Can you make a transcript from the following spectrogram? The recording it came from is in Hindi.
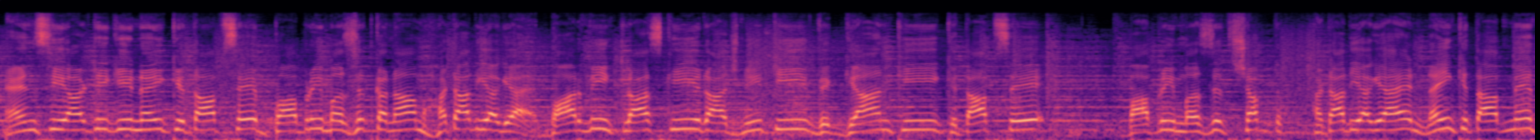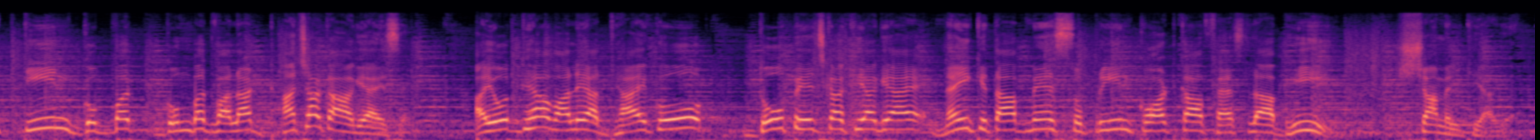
एनसीईआरटी की नई किताब से बाबरी मस्जिद का नाम हटा दिया गया है। बारहवीं क्लास की राजनीति विज्ञान की किताब से बाबरी मस्जिद शब्द हटा दिया गया है। नई किताब में तीन गुब्बत, गुंबद वाला ढांचा कहा गया है इसे। अयोध्या वाले अध्याय को दो पेज का किया गया है। नई किताब में सुप्रीम कोर्ट का फैसला भी शामिल किया गया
